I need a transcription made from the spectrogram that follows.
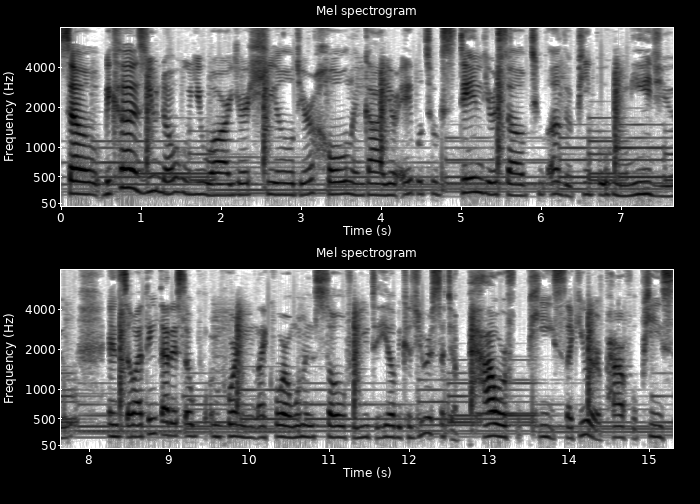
So, because you know who you are, you're healed, you're whole in God, you're able to extend yourself to other people who need you. And so, I think that is so important, like for a woman's soul, for you to heal because you are such a powerful piece. Like, you are a powerful piece.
